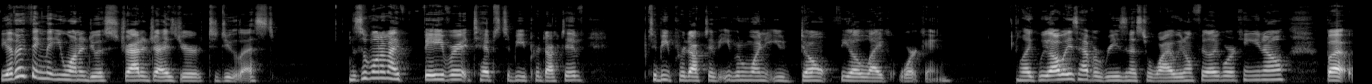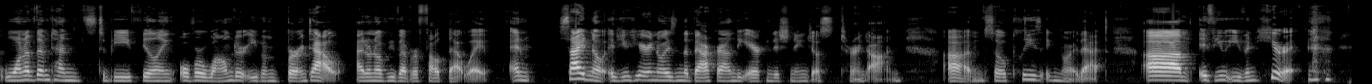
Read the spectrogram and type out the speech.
The other thing that you want to do is strategize your to do list. This is one of my favorite tips to be productive to be productive even when you don't feel like working. Like we always have a reason as to why we don't feel like working, you know, but one of them tends to be feeling overwhelmed or even burnt out. I don't know if you've ever felt that way. And side note, if you hear a noise in the background, the air conditioning just turned on. Um, so please ignore that um, if you even hear it.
